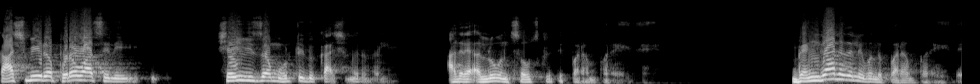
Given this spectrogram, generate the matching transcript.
ಕಾಶ್ಮೀರ ಪುರವಾಸಿನಿ ಶೈವಿಸಮ್ ಹುಟ್ಟಿದ್ದು ಕಾಶ್ಮೀರದಲ್ಲಿ. ಆದರೆ ಅಲ್ಲೂ ಒಂದು ಸಂಸ್ಕೃತಿ ಪರಂಪರೆ ಇದೆ. ಬೆಂಗಾಲದಲ್ಲಿ ಒಂದು ಪರಂಪರೆ ಇದೆ,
